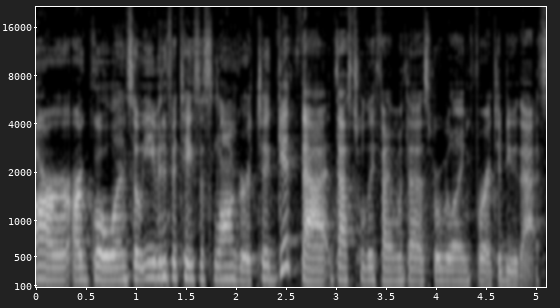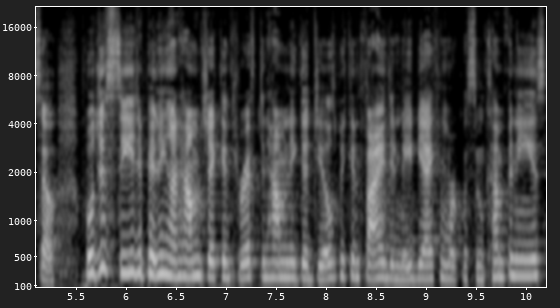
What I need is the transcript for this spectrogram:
our our goal. And so even if it takes us longer to get that, that's totally fine with us. We're willing for it to do that. So we'll just see depending on how much I can thrift and how many good deals we can find, and maybe I can work with some companies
